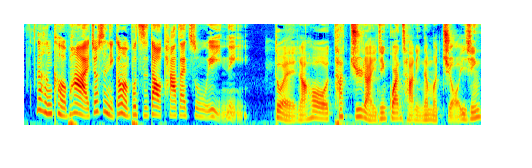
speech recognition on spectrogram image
那很可怕，就是你根本不知道他在注意你。对，然后他居然已经观察你那么久，已经。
